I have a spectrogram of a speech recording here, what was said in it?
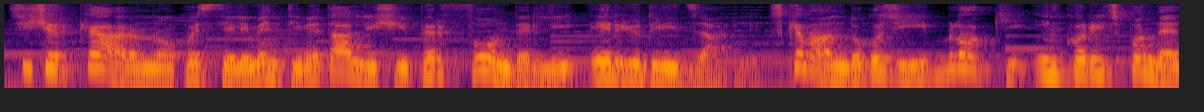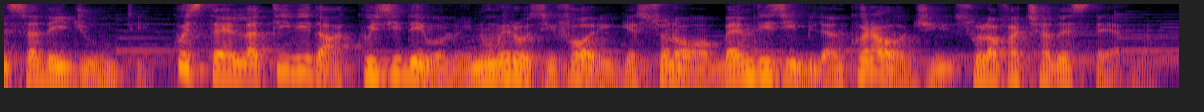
si cercarono questi elementi metallici per fonderli e riutilizzarli, scavando così i blocchi in corrispondenza dei giunti. Questa è l'attività a cui si devono i numerosi fori che sono ben visibili ancora oggi sulla facciata esterna.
